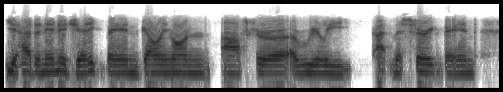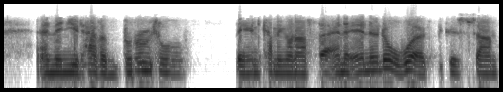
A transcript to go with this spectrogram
You had an energetic band going on after a really atmospheric band, and then you'd have a brutal band coming on after that, and and it all worked because um,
